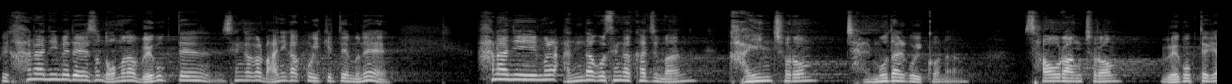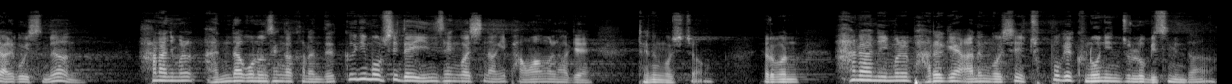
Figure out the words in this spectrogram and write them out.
우리가 하나님에 대해서 너무나 왜곡된 생각을 많이 갖고 있기 때문에 하나님을 안다고 생각하지만 가인처럼 잘못 알고 있거나 사울왕처럼 왜곡되게 알고 있으면 하나님을 안다고는 생각하는데 끊임없이 내 인생과 신앙이 방황을 하게 되는 것이죠. 여러분, 하나님을 바르게 아는 것이 축복의 근원인 줄로 믿습니다.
